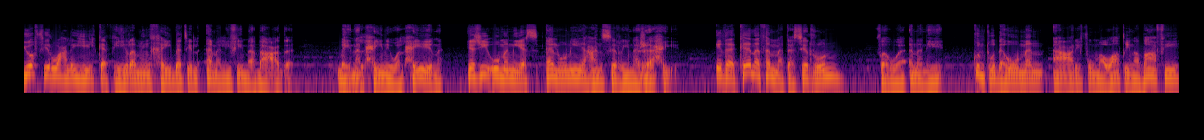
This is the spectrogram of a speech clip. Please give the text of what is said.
يوفر عليه الكثير من خيبة الأمل فيما بعد. بين الحين والحين يجيء من يسألني عن سر نجاحي. إذا كان ثمة سر فهو أنني كنت دوما أعرف مواطن ضعفي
